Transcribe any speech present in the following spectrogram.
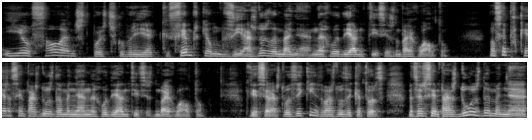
E eu só anos depois descobria que sempre que ele me dizia às duas da manhã na rua de Notícias, no bairro Alto, não sei porque era sempre às duas da manhã na rua de Notícias, no bairro Alto, Podia ser às 2h15 ou às 2h14, mas era sempre às 2 da manhã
